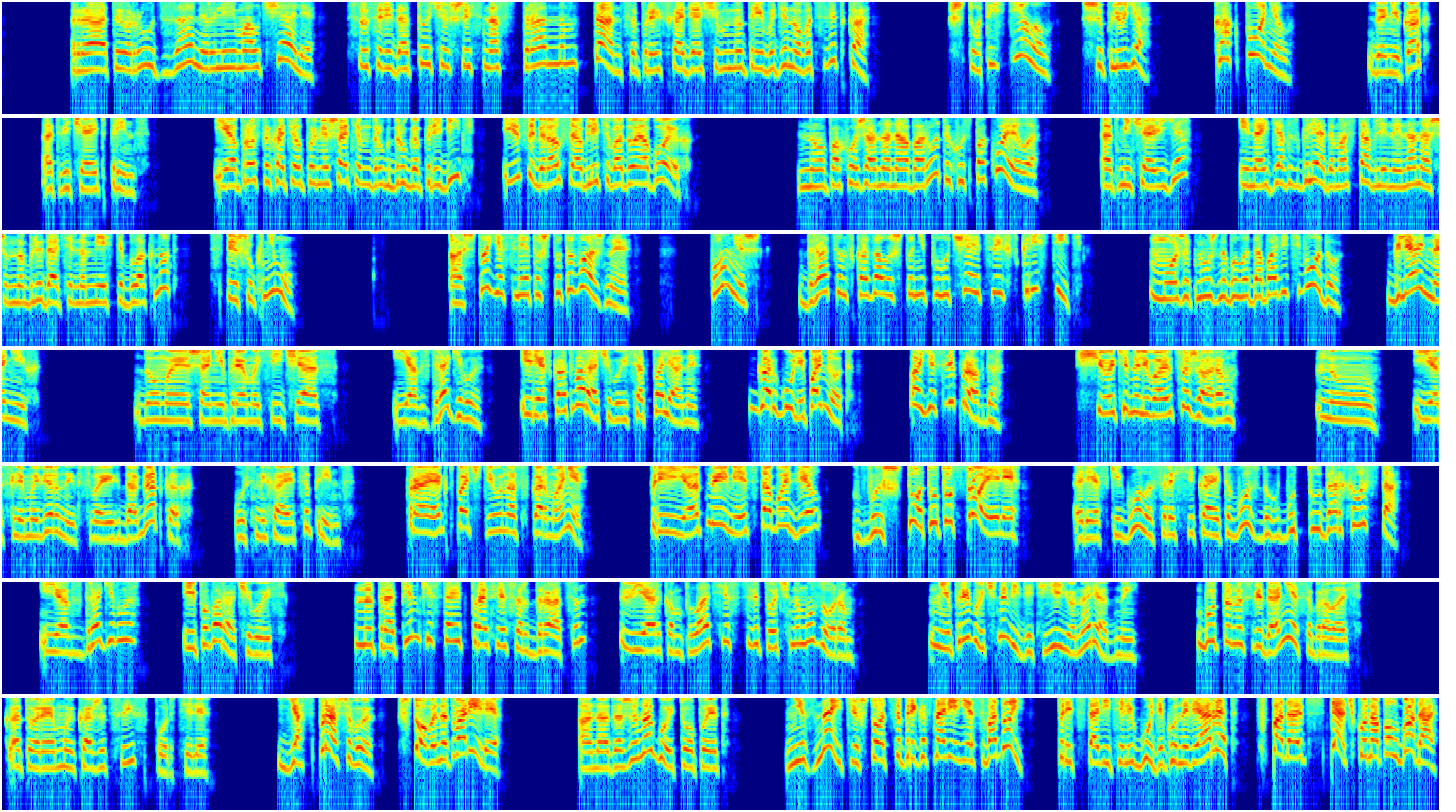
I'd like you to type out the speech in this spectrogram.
Рат и Рут замерли и молчали, сосредоточившись на странном танце, происходящем внутри водяного цветка. «Что ты сделал?» — шиплю я. «Как понял?» «Да никак», — отвечает принц. «Я просто хотел помешать им друг друга прибить и собирался облить водой обоих». Но, похоже, она наоборот их успокоила. Отмечаю я и, найдя взглядом оставленный на нашем наблюдательном месте блокнот, спешу к нему. А что, если это что-то важное? Помнишь, Драцен сказала, что не получается их скрестить, может, нужно было добавить воду? Глянь на них!» «Думаешь, они прямо сейчас...» Я вздрагиваю и резко отворачиваюсь от поляны. Горгули помет! А если правда? Щеки наливаются жаром. «Ну, если мы верны в своих догадках», — усмехается принц, «проект почти у нас в кармане. Приятно иметь с тобой дел». «Вы что тут устроили?» Резкий голос рассекает воздух, будто удар хлыста. Я вздрагиваю и поворачиваюсь. На тропинке стоит профессор Драцен в ярком платье с цветочным узором. Непривычно видеть ее нарядной. Будто на свидание собралась. Которое мы, кажется, испортили. «Я спрашиваю, что вы натворили?» Она даже ногой топает. «Не знаете, что от соприкосновения с водой Представители Гудикун и Виарет впадают в спячку на полгода!»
